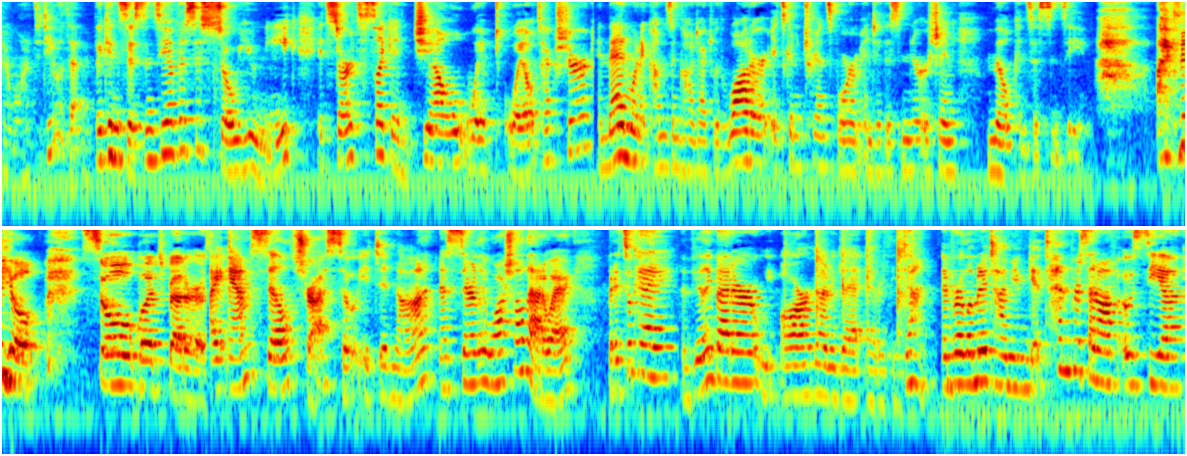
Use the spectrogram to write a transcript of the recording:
and I wanted to deal with them. The consistency of this is so unique. It starts as like a gel whipped oil texture and then when it comes in contact with water, it's gonna transform into this nourishing milk consistency. I feel so much better. I am still stressed, so it did not necessarily wash all that away, but it's okay. I'm feeling better. We are gonna get everything done. And for a limited time, you can get 10% off Osea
